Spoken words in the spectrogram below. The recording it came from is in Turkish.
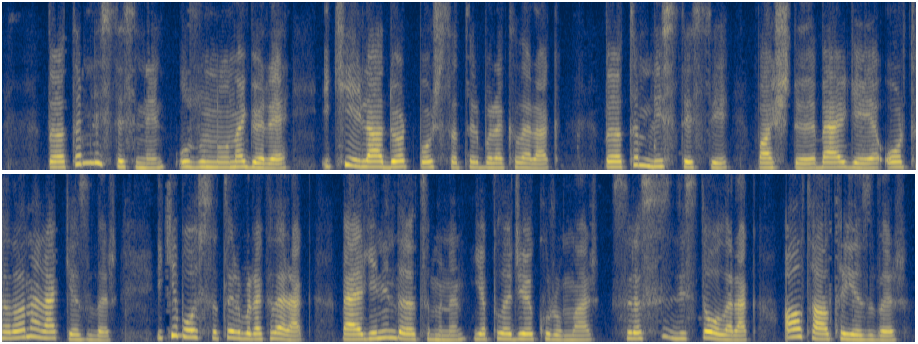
Dağıtım listesinin uzunluğuna göre 2 ila 4 boş satır bırakılarak dağıtım listesi başlığı belgeye ortalanarak yazılır. İki boş satır bırakılarak belgenin dağıtımının yapılacağı kurumlar sırasız liste olarak alt alta yazılır.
